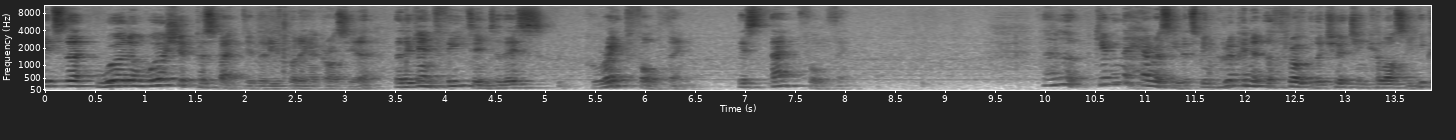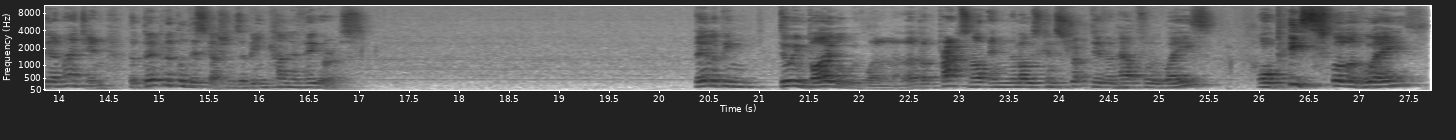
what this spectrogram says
it's the word and worship perspective that he's putting across here that again feeds into this grateful thing, this thankful thing. Now look, given the heresy that's been gripping at the throat of the church in Colossae, you can imagine the biblical discussions have been kind of vigorous. They'll have been doing Bible with one another, but perhaps not in the most constructive and helpful of ways, or peaceful of ways.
